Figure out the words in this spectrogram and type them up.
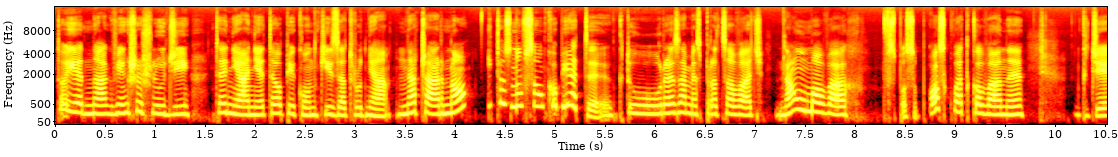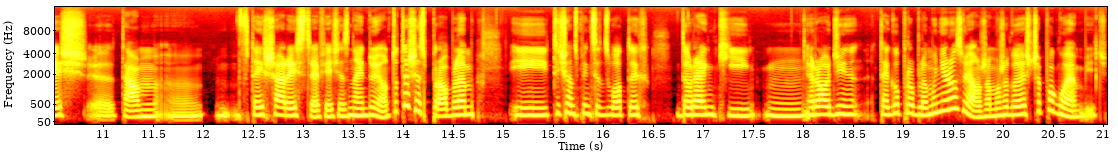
to jednak większość ludzi te nianie, te opiekunki zatrudnia na czarno i to znów są kobiety, które zamiast pracować na umowach w sposób oskładkowany, gdzieś y, tam y, w tej szarej strefie się znajdują. To też jest problem i 1500 zł do ręki mm, rodzin tego problemu nie rozwiąże, może go jeszcze pogłębić.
